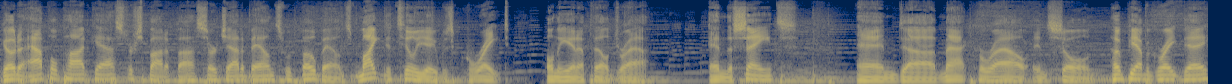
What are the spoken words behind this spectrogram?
go to Apple Podcast or Spotify, search Out of Bounds with Bo Bounds. Mike Detillier was great on the NFL draft and the Saints and uh, Matt Corral and so on. Hope you have a great day,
